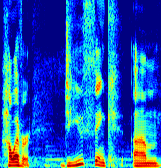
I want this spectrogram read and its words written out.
However, do you think um,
